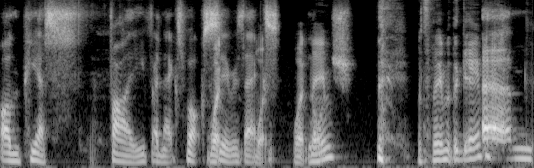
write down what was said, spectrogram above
on PS5 and Xbox What- Series X? what, what name? What's the name of the game? Um,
